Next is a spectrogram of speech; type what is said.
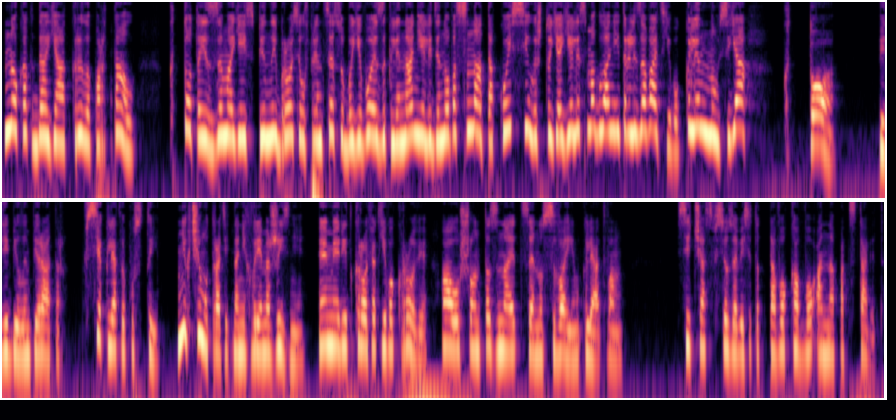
Но когда я открыла портал, кто-то из-за моей спины бросил в принцессу боевое заклинание ледяного сна такой силы, что я еле смогла нейтрализовать его. Клянусь, я... «Кто?» — перебил император. «Все клятвы пусты. Ни к чему тратить на них время жизни. Эмерит кровь от его крови, а уж он-то знает цену своим клятвам. Сейчас все зависит от того, кого она подставит.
